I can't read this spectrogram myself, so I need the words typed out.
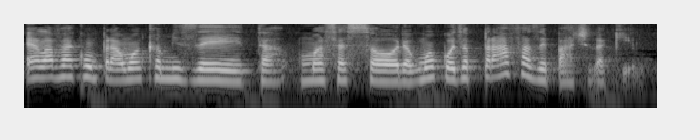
ela vai comprar uma camiseta, um acessório, alguma coisa para fazer parte daquilo.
